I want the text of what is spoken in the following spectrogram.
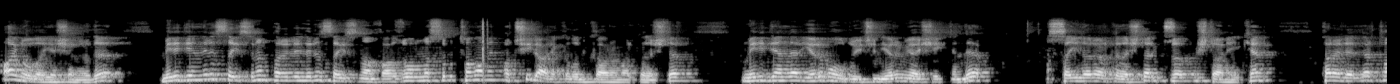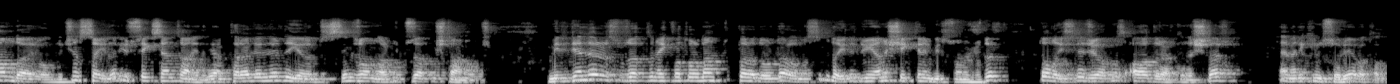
aynı olay yaşanırdı. Meridyenlerin sayısının paralellerin sayısından fazla olması bu tamamen açıyla alakalı bir kavram arkadaşlar. Meridyenler yarım olduğu için yarım yay şeklinde sayıları arkadaşlar 360 tane iken paraleller tam daire olduğu için sayıları 180 tanedir. Yani paralelleri de yarım çizseniz onlar da 360 tane olur. Meridyenler arası uzaklığın ekvatordan kutuplara doğru daralması bu da yine dünyanın şeklinin bir sonucudur. Dolayısıyla cevabımız A'dır arkadaşlar. Hemen ikinci soruya bakalım.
